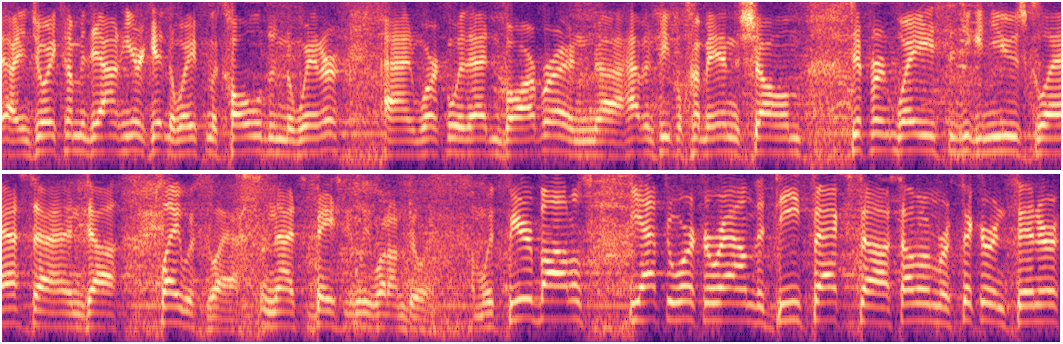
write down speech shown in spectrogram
I enjoy coming down here, getting away from the cold in the winter, and working with Ed and Barbara and uh, having people come in and show them different ways that you can use glass and uh, play with glass. And that's basically what I'm doing. With beer bottles, you have to work around the defects. Uh, some of them are thicker and thinner.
